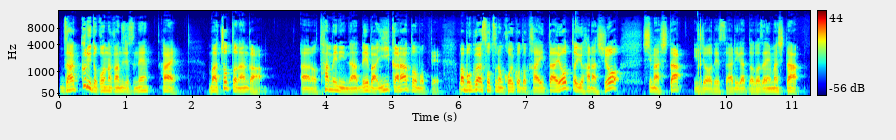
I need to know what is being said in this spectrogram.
ざっくりとこんな感じですね。はい。まあちょっとなんか、あの、ためになればいいかなと思って、まあ僕が卒論こういうこと書いたよという話をしました。以上です。ありがとうございました。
